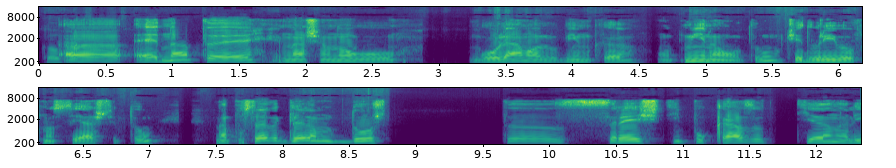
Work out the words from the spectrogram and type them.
Колко? А, едната е наша много голяма любимка от миналото, че дори в настоящето. Напоследък гледам доста срещи, показват тя, нали,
